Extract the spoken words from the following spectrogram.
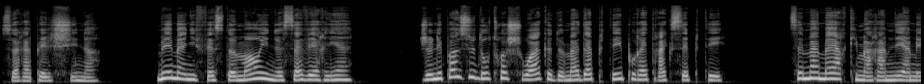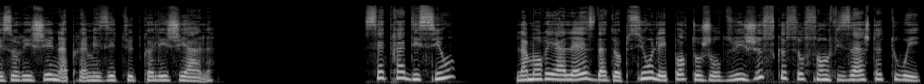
se rappelle China. Mais manifestement, il ne savait rien. Je n'ai pas eu d'autre choix que de m'adapter pour être accepté. C'est ma mère qui m'a ramené à mes origines après mes études collégiales. Cette tradition, la Montréalaise d'adoption les porte aujourd'hui jusque sur son visage tatoué.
